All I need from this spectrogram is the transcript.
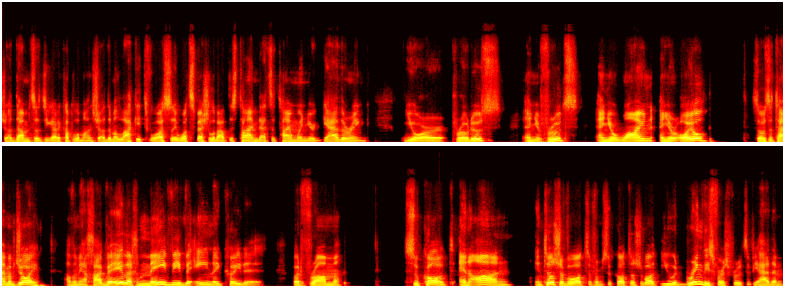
Shadam says you got a couple of months. Shadam alakit What's special about this time? That's a time when you're gathering your produce and your fruits and your wine and your oil. So it's a time of joy. But from Sukkot and on until Shavuot, so from Sukkot till Shavuot, you would bring these first fruits if you had them,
